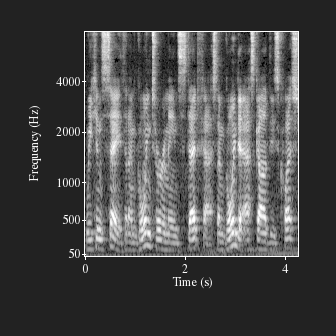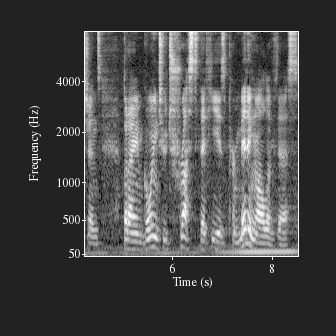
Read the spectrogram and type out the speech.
we can say that I'm going to remain steadfast. I'm going to ask God these questions, but I am going to trust that He is permitting all of this.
